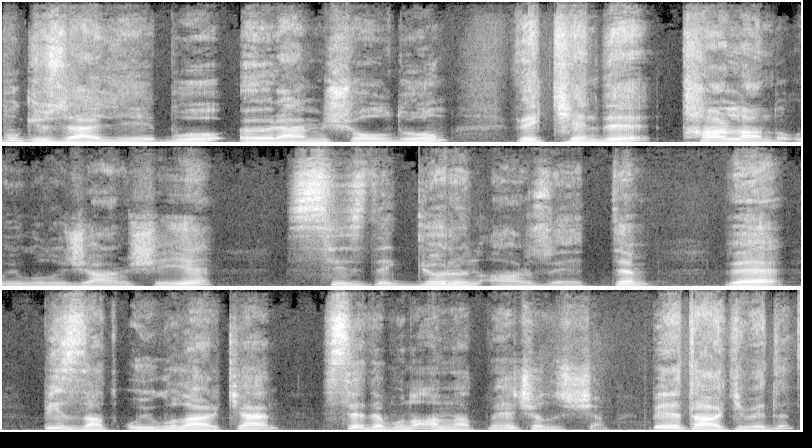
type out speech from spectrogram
bu güzelliği, bu öğrenmiş olduğum ve kendi tarlamda uygulayacağım şeyi siz de görün arzu ettim. Ve bizzat uygularken size de bunu anlatmaya çalışacağım. Beni takip edin.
